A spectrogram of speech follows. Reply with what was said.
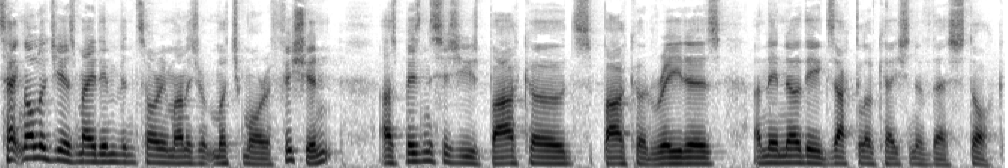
Technology has made inventory management much more efficient as businesses use barcodes, barcode readers, and they know the exact location of their stock.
